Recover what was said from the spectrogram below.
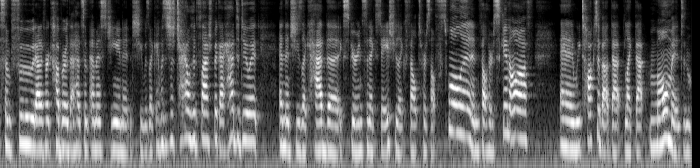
some food out of her cupboard that had some MSG in it. And she was like, it was just childhood flashback. I had to do it and then she's like had the experience the next day. She like felt herself swollen and felt her skin off. And we talked about that like that moment and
